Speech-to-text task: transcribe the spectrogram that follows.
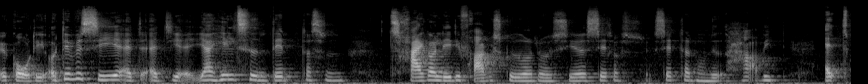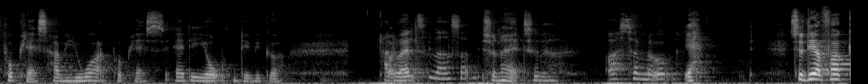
øh, går det? Og det vil sige, at, at jeg, jeg er hele tiden den, der sådan trækker lidt i frakkeskyderne og siger, sæt, os, sæt dig nu ned. Har vi alt på plads? Har vi jorden på plads? Er det i orden, det vi gør? Har du altid været sådan? Sådan har jeg altid været. Også som ung? Ja. Så derfor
